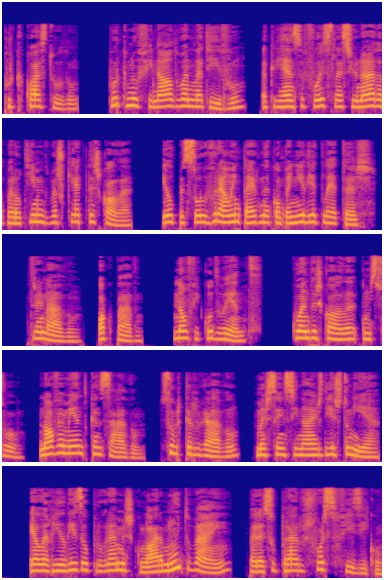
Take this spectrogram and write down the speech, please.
Porque quase tudo. Porque no final do ano letivo, a criança foi selecionada para o time de basquete da escola. Ele passou o verão inteiro na companhia de atletas. Treinado, ocupado. Não ficou doente. Quando a escola começou, novamente cansado, sobrecarregado, mas sem sinais de astonia. Ela realiza o programa escolar muito bem, para superar o esforço físico.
